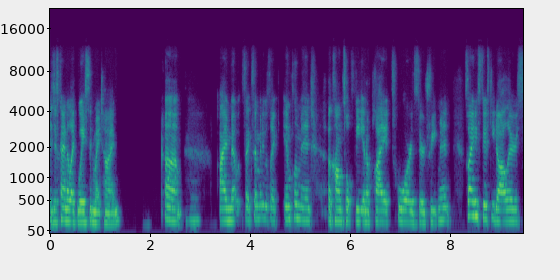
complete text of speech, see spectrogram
it just kind of like wasted my time. Um, mm-hmm. I met it's like somebody was like implement a consult fee and apply it towards their treatment. So I do fifty dollars,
